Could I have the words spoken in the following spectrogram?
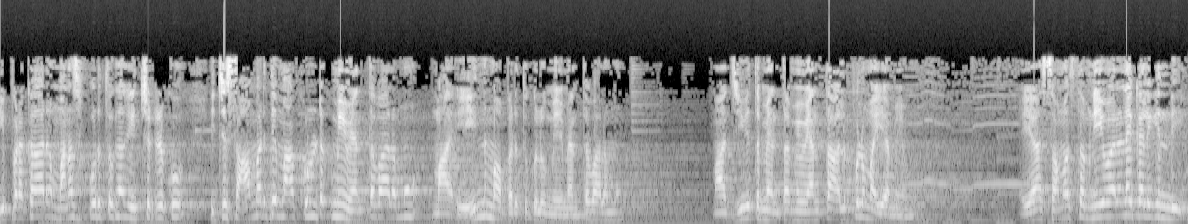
ఈ ప్రకారం మనస్ఫూర్తిగా ఇచ్చేటకు ఇచ్చే సామర్థ్యం మాకుంటకు మేమెంత వాళ్ళము? మా ఏంది మా బ్రతుకులు? మేమెంత వాళ్ళము? మా జీవితం ఎంత? మేము ఎంత అల్పులమయ్యా మేము? అయ్యా సమస్తం నీ వలనే కలిగింది.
